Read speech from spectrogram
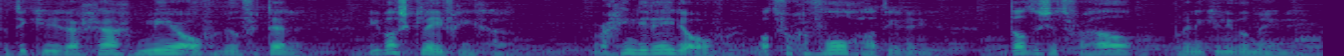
dat ik jullie daar graag meer over wil vertellen. Wie was Kleveringa? Waar ging die reden over? Wat voor gevolgen had die reden? Dat is het verhaal waarin ik jullie wil meenemen.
